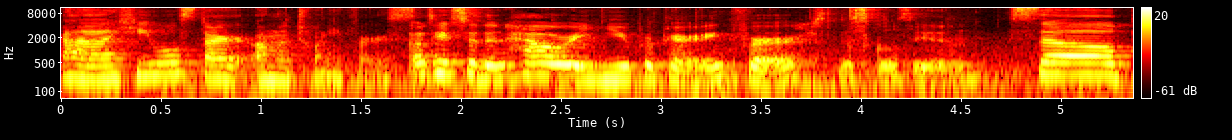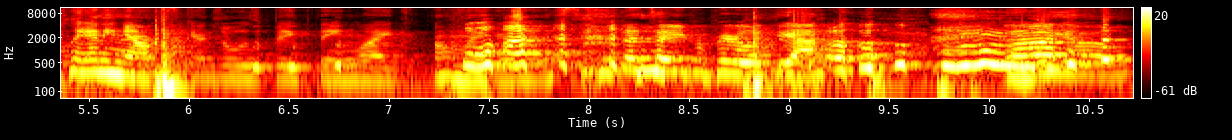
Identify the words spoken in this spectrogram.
uh, he will start on the 21st Okay, so then how are you preparing for the school season? so planning out the schedule is a big thing like oh my goodness That's how you prepare like Yeah. yeah. Leo.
